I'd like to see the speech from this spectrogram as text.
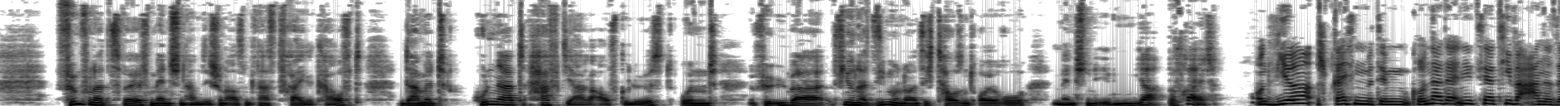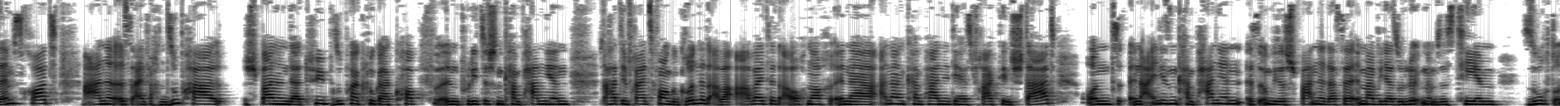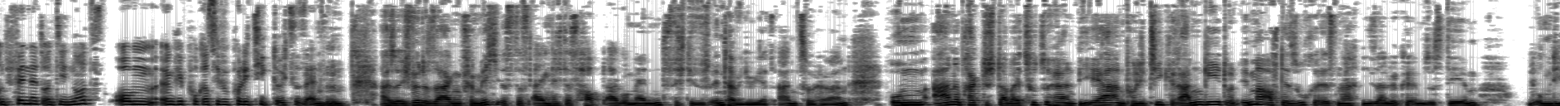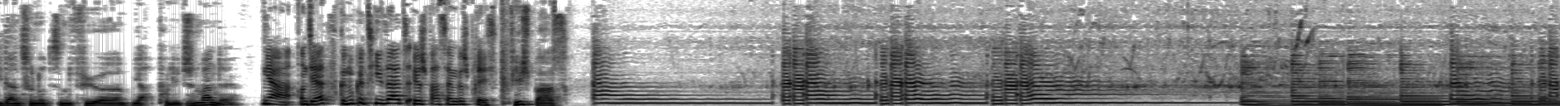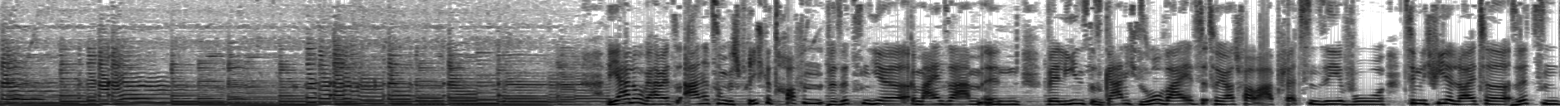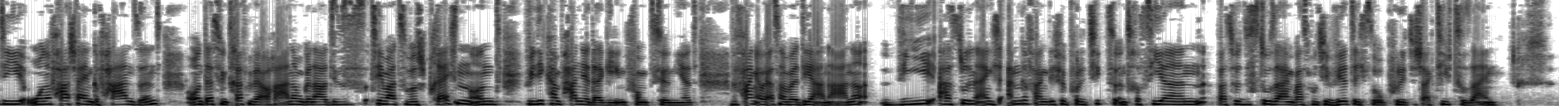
512 Menschen haben sie schon aus dem Knast freigekauft, damit 100 Haftjahre aufgelöst und für über 497.000 Euro Menschen eben, ja, befreit. Und wir sprechen mit dem Gründer der Initiative, Arne Semsrott. Arne ist einfach ein super spannender Typ, super kluger Kopf in politischen Kampagnen, hat den Freiheitsfonds gegründet, aber arbeitet auch noch in einer anderen Kampagne, die heißt Frag den Staat. Und in all diesen Kampagnen ist irgendwie das Spannende, dass er immer wieder so Lücken im System sucht und findet und die nutzt, um irgendwie progressive Politik durchzusetzen. Mhm. Also ich würde sagen, für mich ist das eigentlich das Hauptargument, sich dieses Interview jetzt anzuhören, um Arne praktisch dabei zuzuhören, wie er an Politik rangeht und immer auf der Suche ist nach dieser Lücke im System um die dann zu nutzen für ja, politischen Wandel. Ja, und jetzt genug geteasert. Viel Spaß beim Gespräch. Viel Spaß. Hallo, wir haben jetzt Arne zum Gespräch getroffen. Wir sitzen hier gemeinsam in Berlin. Es ist gar nicht so weit zur JVA Plötzensee, wo ziemlich viele Leute sitzen, die ohne Fahrschein gefahren sind. Und deswegen treffen wir auch Arne, um genau dieses Thema zu besprechen und wie die Kampagne dagegen funktioniert. Wir fangen aber erstmal bei dir an, Arne. Wie hast du denn eigentlich angefangen, dich für Politik zu interessieren? Was würdest du sagen, was motiviert dich so, politisch aktiv zu sein?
